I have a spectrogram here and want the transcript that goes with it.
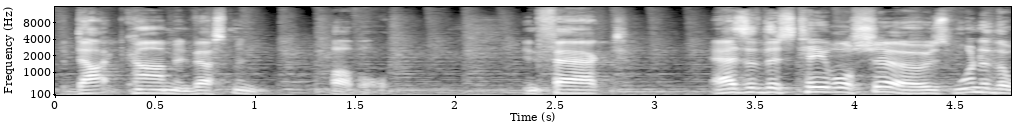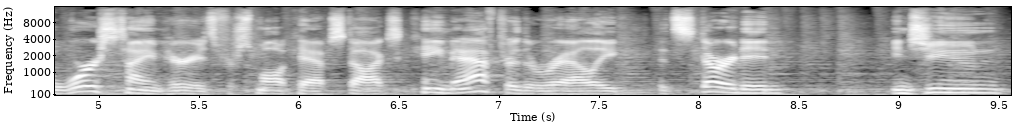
the dot com investment bubble. In fact, as of this table shows, one of the worst time periods for small cap stocks came after the rally that started in June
